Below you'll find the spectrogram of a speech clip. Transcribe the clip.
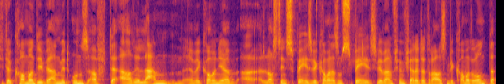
die da kommen, die werden mit uns auf der Erde landen. Wir kommen ja uh, lost in space. Wir kommen aus dem Space. Wir waren fünf Jahre da draußen. Wir kommen runter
